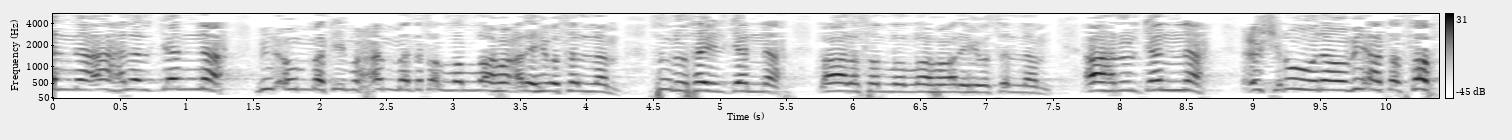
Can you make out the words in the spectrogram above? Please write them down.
أن أهل الجنة من أمة محمد صلى الله عليه وسلم ثلثي الجنة. قال صلى الله عليه وسلم الجنة عشرون ومائة صف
